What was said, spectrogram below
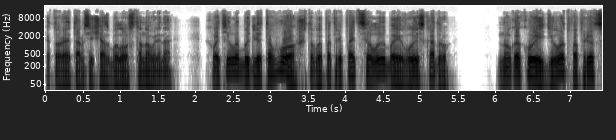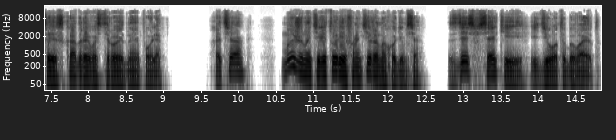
которое там сейчас было установлено, хватило бы для того, чтобы потрепать целую боевую эскадру. Ну какой идиот попрется эскадрой в астероидное поле? Хотя мы же на территории фронтира находимся. Здесь всякие идиоты бывают.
